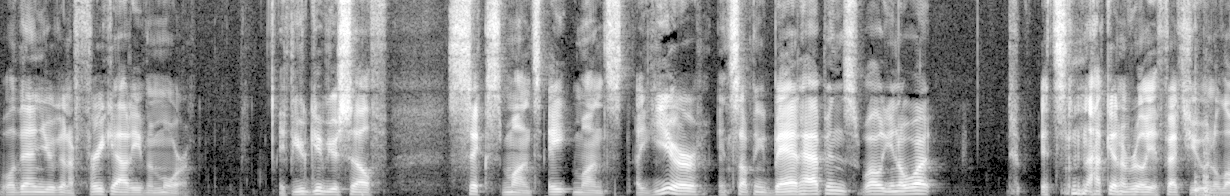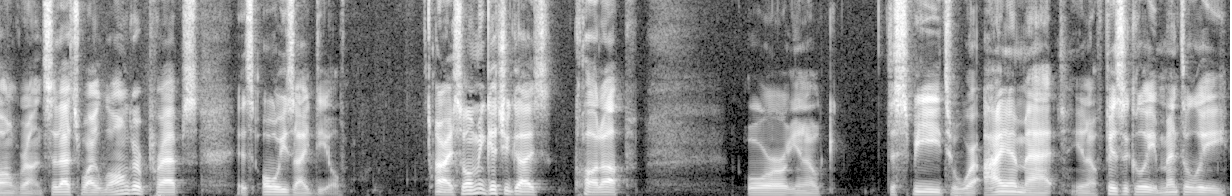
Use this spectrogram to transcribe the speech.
well then you're going to freak out even more. If you give yourself six months, eight months, a year, and something bad happens, well, you know what? It's not going to really affect you in the long run. So that's why longer preps is always ideal. All right, so let me get you guys caught up or, you know, the speed to where I am at, you know, physically, mentally,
